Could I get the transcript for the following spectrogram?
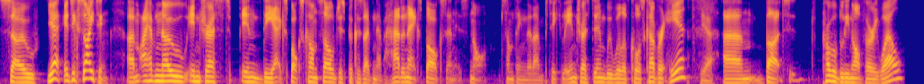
So yeah, it's exciting. Um, I have no interest in the Xbox console just because I've never had an Xbox and it's not something that I'm particularly interested in. We will of course cover it here. Yeah. Um, but probably not very well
